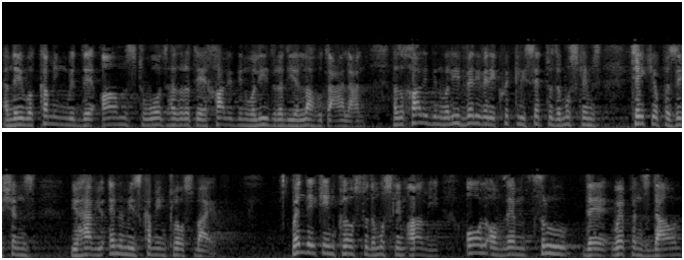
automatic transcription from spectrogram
and they were coming with their arms towards Hazrat Khalid bin Walid radiallahu ta'ala an. Hazrat Khalid bin Walid very very quickly said to the Muslims, take your positions, you have your enemies coming close by. When they came close to the Muslim army, all of them threw their weapons down.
